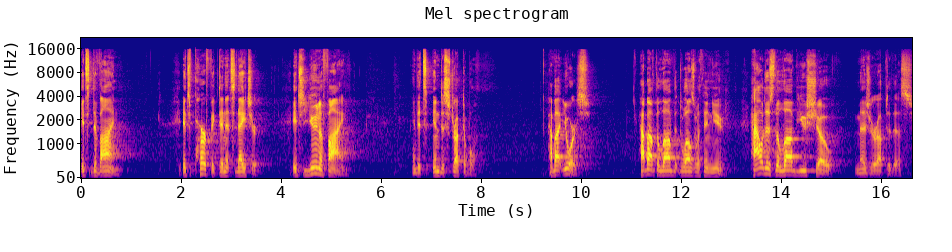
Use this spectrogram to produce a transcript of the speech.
It's divine, it's perfect in its nature, it's unifying, and it's indestructible. How about yours? How about the love that dwells within you? How does the love you show measure up to this?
